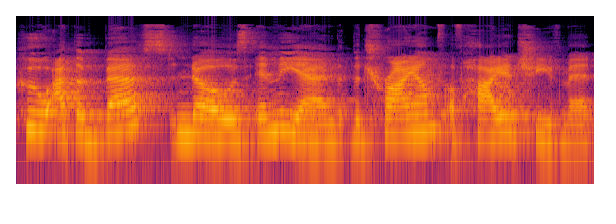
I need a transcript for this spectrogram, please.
who at the best knows in the end the triumph of high achievement,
